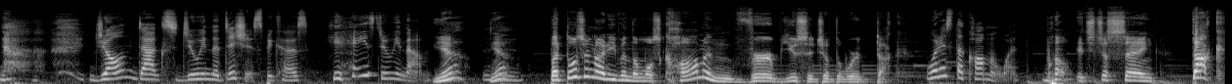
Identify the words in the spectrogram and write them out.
John ducks doing the dishes because he hates doing them. Yeah. Yeah. But those are not even the most common verb usage of the word duck. What is the common one? Well, it's just saying duck.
